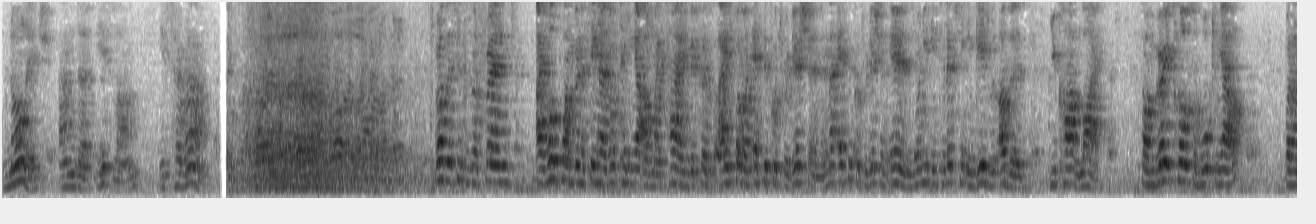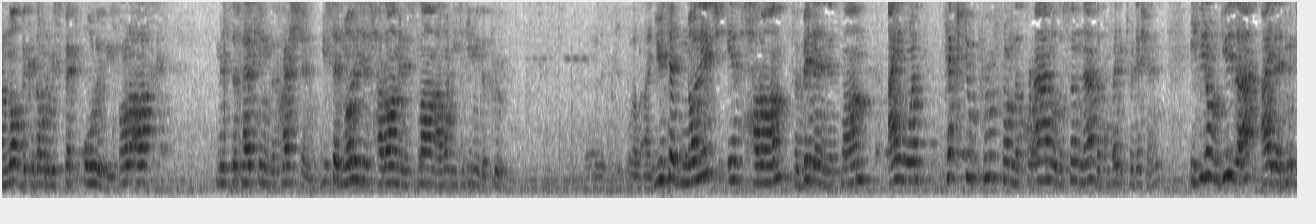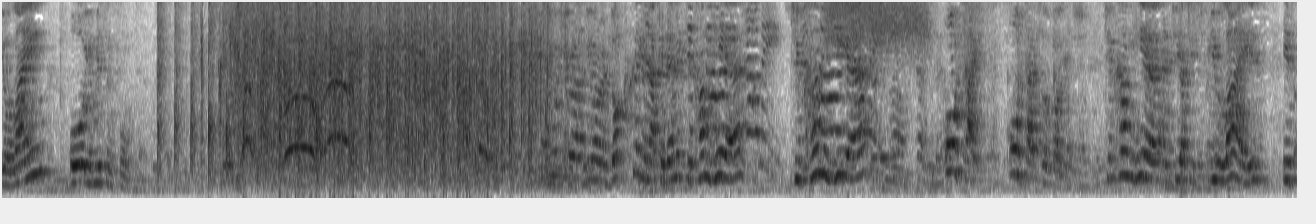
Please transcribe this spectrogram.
knowledge under uh, Islam is haram. Brothers, sisters, and friends, I hope what I'm going to say now is not taking out of my time because I follow an ethical tradition, and that ethical tradition is when you intellectually engage with others, you can't lie. So I'm very close to walking out, but I'm not because I want to respect all of you. I want to ask Mr. Perkins a question. You said knowledge is haram in Islam. I want you to give me the proof. Well, I, You said knowledge is haram, forbidden in Islam. I want textual proof from the Quran or the Sunnah, the prophetic traditions. If you don't do that, either admit you're lying or you're misinformed. You- You're a, you're a doctor, you're an academic to come here, to come here, all types, all types of knowledge. To come here and to actually spew lies is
